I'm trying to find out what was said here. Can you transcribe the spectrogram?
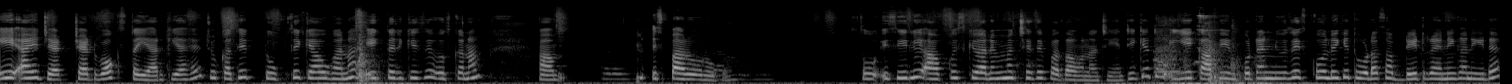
A I chat chat box तैयार किया है, जो कथित रूप से क्या होगा ना, एक तरीके से उसका नाम स्पारोर होगा। तो इसीलिए आपको इसके बारे में अच्छे से पता होना चाहिए, ठीक है? तो ये काफ़ी इंपॉर्टेंट न्यूज़ है, इसको लेके थोड़ा सा अपडेट रहने का नीड है।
